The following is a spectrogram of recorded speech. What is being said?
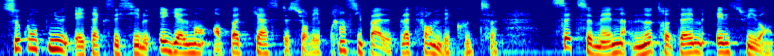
Ce contenu est accessible également en podcast sur les principales plateformes d'écoute. Cette semaine, notre thème est le suivant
